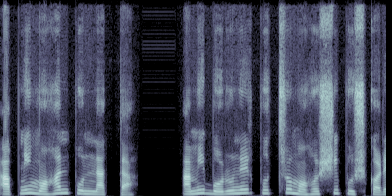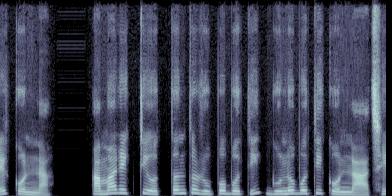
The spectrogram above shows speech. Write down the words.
আপনি মহান পুণ্যাত্মা। আমি বরুণের পুত্র মহর্ষি পুষ্করের কন্যা। আমার একটি অত্যন্ত রূপবতী, গুণবতী কন্যা আছে,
